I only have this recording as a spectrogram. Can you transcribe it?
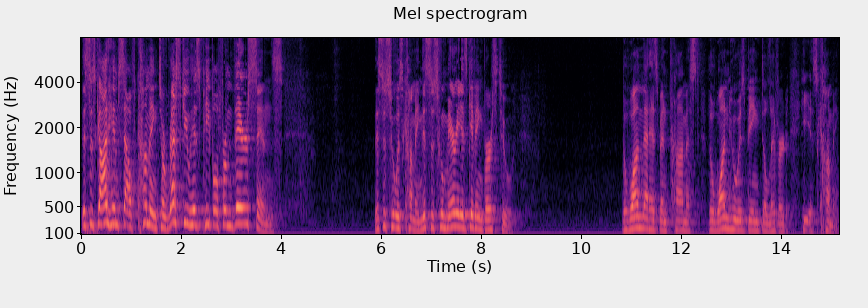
This is God Himself coming to rescue His people from their sins. This is who is coming. This is who Mary is giving birth to. The one that has been promised, the one who is being delivered. He is coming.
